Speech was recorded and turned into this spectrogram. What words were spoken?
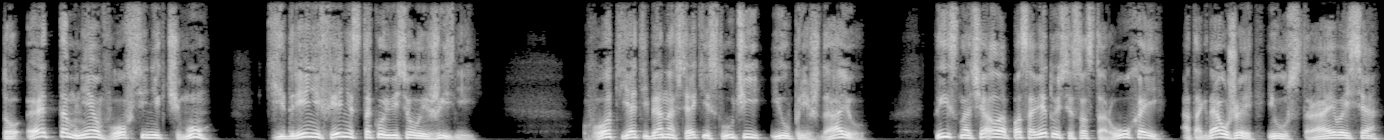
то это мне вовсе ни к чему. К ядрене фене с такой веселой жизней. Вот я тебя на всякий случай и упреждаю. Ты сначала посоветуйся со старухой, а тогда уже и устраивайся.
